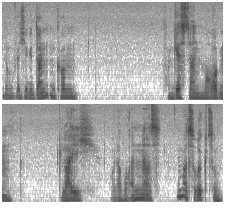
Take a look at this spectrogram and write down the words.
Irgendwelche Gedanken kommen, von gestern, morgen, gleich oder woanders, immer zurück zum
